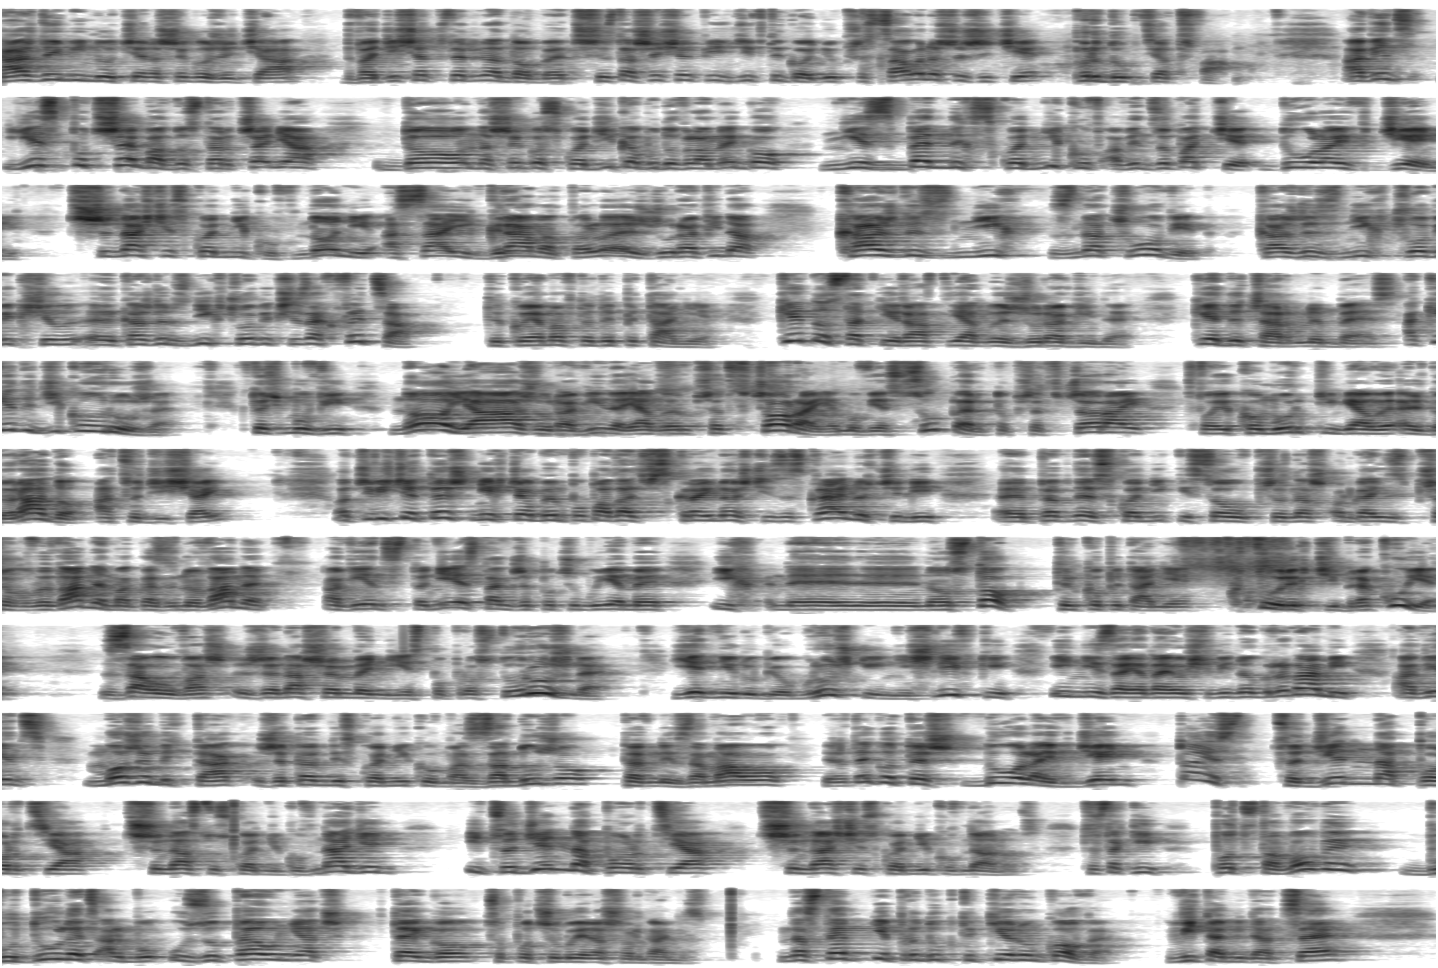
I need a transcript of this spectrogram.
każdej minucie naszego życia, 24 na dobę, 365 dni w tygodniu, przez całe nasze życie produkcja trwa. A więc jest potrzeba dostarczenia do naszego składzika budowlanego niezbędnych składników, a więc zobaczcie, Duolife dzień, 13 składników, noni, asai, granat, aloe, żurawina, każdy z nich zna człowiek. Każdy z nich człowiek się, e, każdym z nich człowiek się zachwyca. Tylko ja mam wtedy pytanie, kiedy ostatni raz jadłeś żurawinę? Kiedy czarny bez? A kiedy dziką różę? Ktoś mówi, no ja żurawinę jadłem przedwczoraj. Ja mówię, super, to przedwczoraj twoje komórki miały Eldorado, a co dzisiaj? Oczywiście też nie chciałbym popadać w skrajności ze skrajność, czyli e, pewne składniki są przez nasz organizm przechowywane, magazynowane, a więc to nie jest tak, że potrzebujemy ich e, non-stop, tylko pytanie, których ci brakuje. Zauważ, że nasze menu jest po prostu różne. Jedni lubią gruszki, inni śliwki, inni zajadają się winogronami, a więc może być tak, że pewnych składników ma za dużo, pewnych za mało. Dlatego też Duo Life dzień to jest codzienna porcja 13 składników na dzień i codzienna porcja 13 składników na noc. To jest taki podstawowy budulec albo uzupełniacz tego, co potrzebuje nasz organizm. Następnie produkty kierunkowe. Witamina C,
